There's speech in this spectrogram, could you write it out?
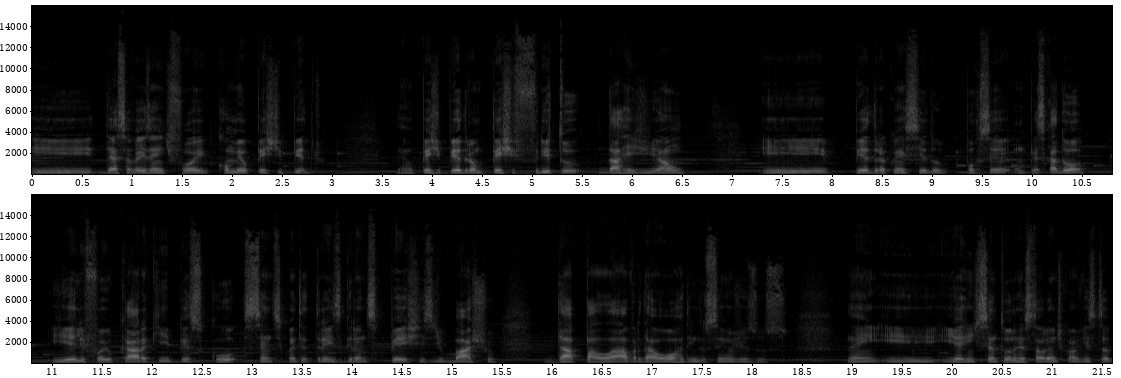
e dessa vez a gente foi comer o peixe de Pedro. O peixe de Pedro é um peixe frito da região e Pedro é conhecido por ser um pescador e ele foi o cara que pescou 153 grandes peixes debaixo da palavra, da ordem do Senhor Jesus. Né? E, e, a gente sentou no restaurante com a vista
